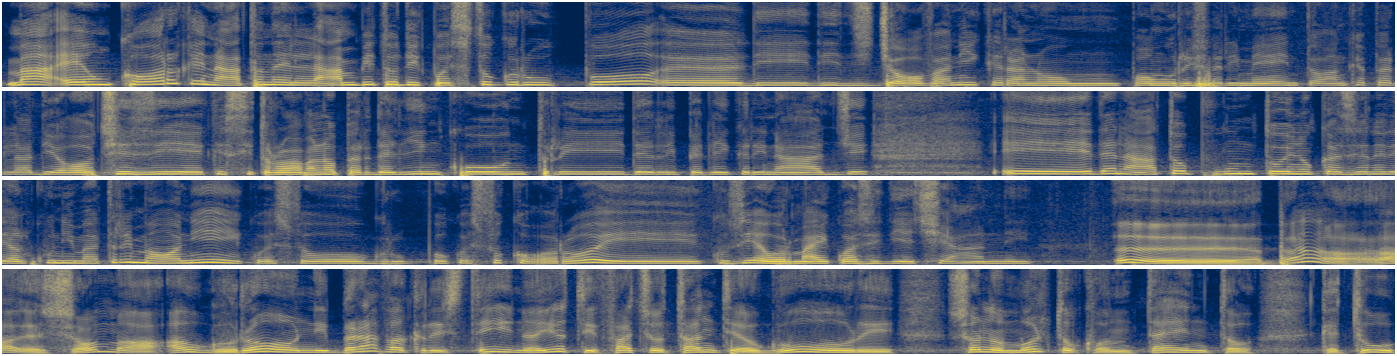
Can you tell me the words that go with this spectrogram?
Ma è un coro che è nato nell'ambito di questo gruppo eh, di, di, di, giovani che erano un po' un riferimento anche per la diocesi e che si trovavano per degli incontri, degli pellegrinaggi ed è nato appunto in occasione di alcuni matrimoni questo gruppo, questo coro e così è ormai quasi dieci anni. Eh, beh, insomma, auguroni, brava Cristina, io ti faccio tanti auguri, sono molto contento che tu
